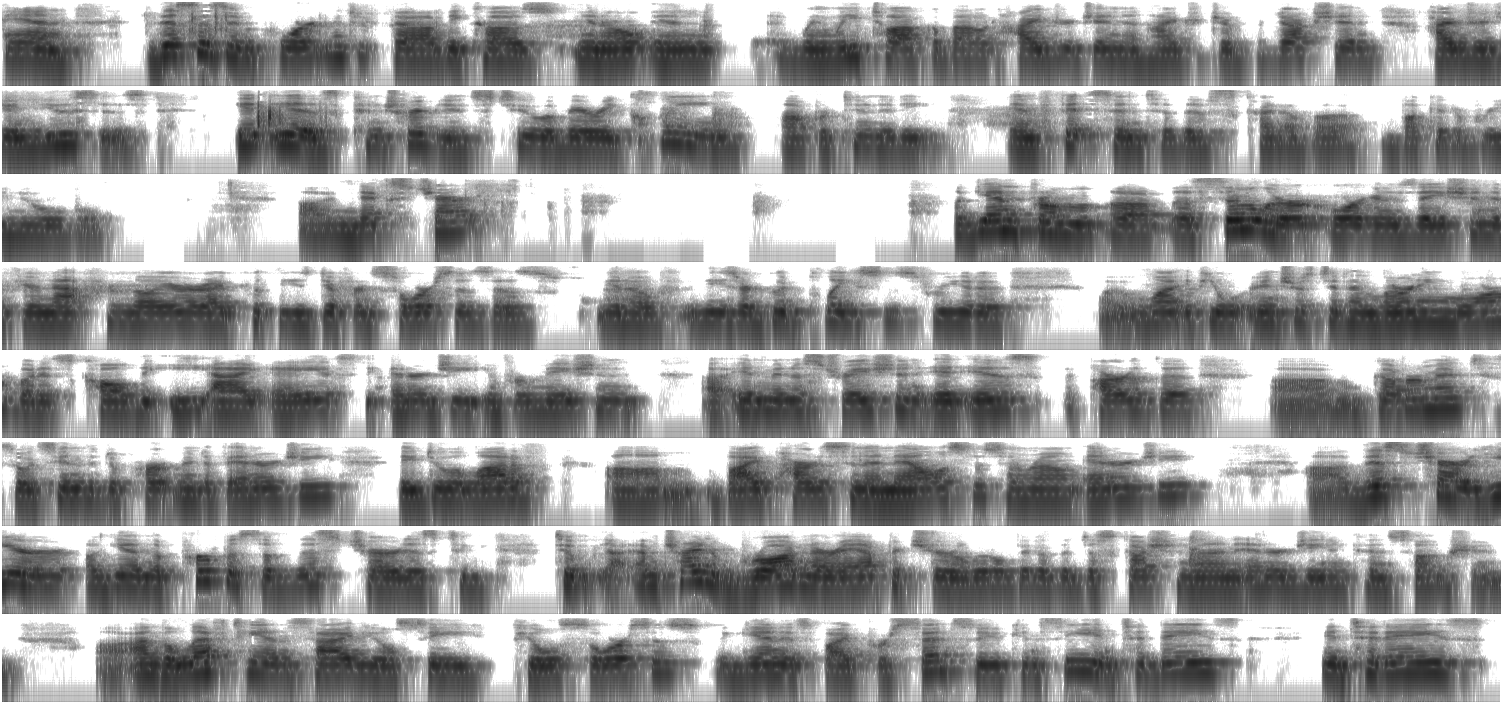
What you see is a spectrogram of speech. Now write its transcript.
And this is important uh, because, you know, in when we talk about hydrogen and hydrogen production, hydrogen uses, it is contributes to a very clean opportunity and fits into this kind of a bucket of renewable. Uh, next chart. Again, from a, similar organization, if you're not familiar, I put these different sources as, you know, these are good places for you to, uh, want, if you're interested in learning more, but it's called the EIA, it's the Energy Information uh, Administration. It is part of the um, government. So it's in the Department of Energy. They do a lot of um, bipartisan analysis around energy. Uh, this chart here, again, the purpose of this chart is to, to, I'm trying to broaden our aperture a little bit of the discussion on energy and consumption. Uh, on the left-hand side, you'll see fuel sources. Again, it's by percent. So you can see in today's, in today's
